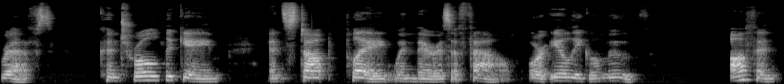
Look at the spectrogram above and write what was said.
refs, control the game and stop play when there is a foul or illegal move. Often,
